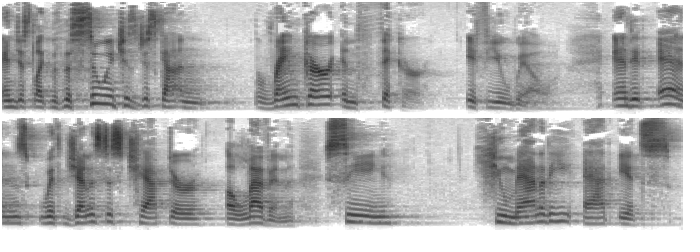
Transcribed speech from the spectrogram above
and just like the sewage has just gotten ranker and thicker, if you will. And it ends with Genesis chapter 11 seeing humanity at its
